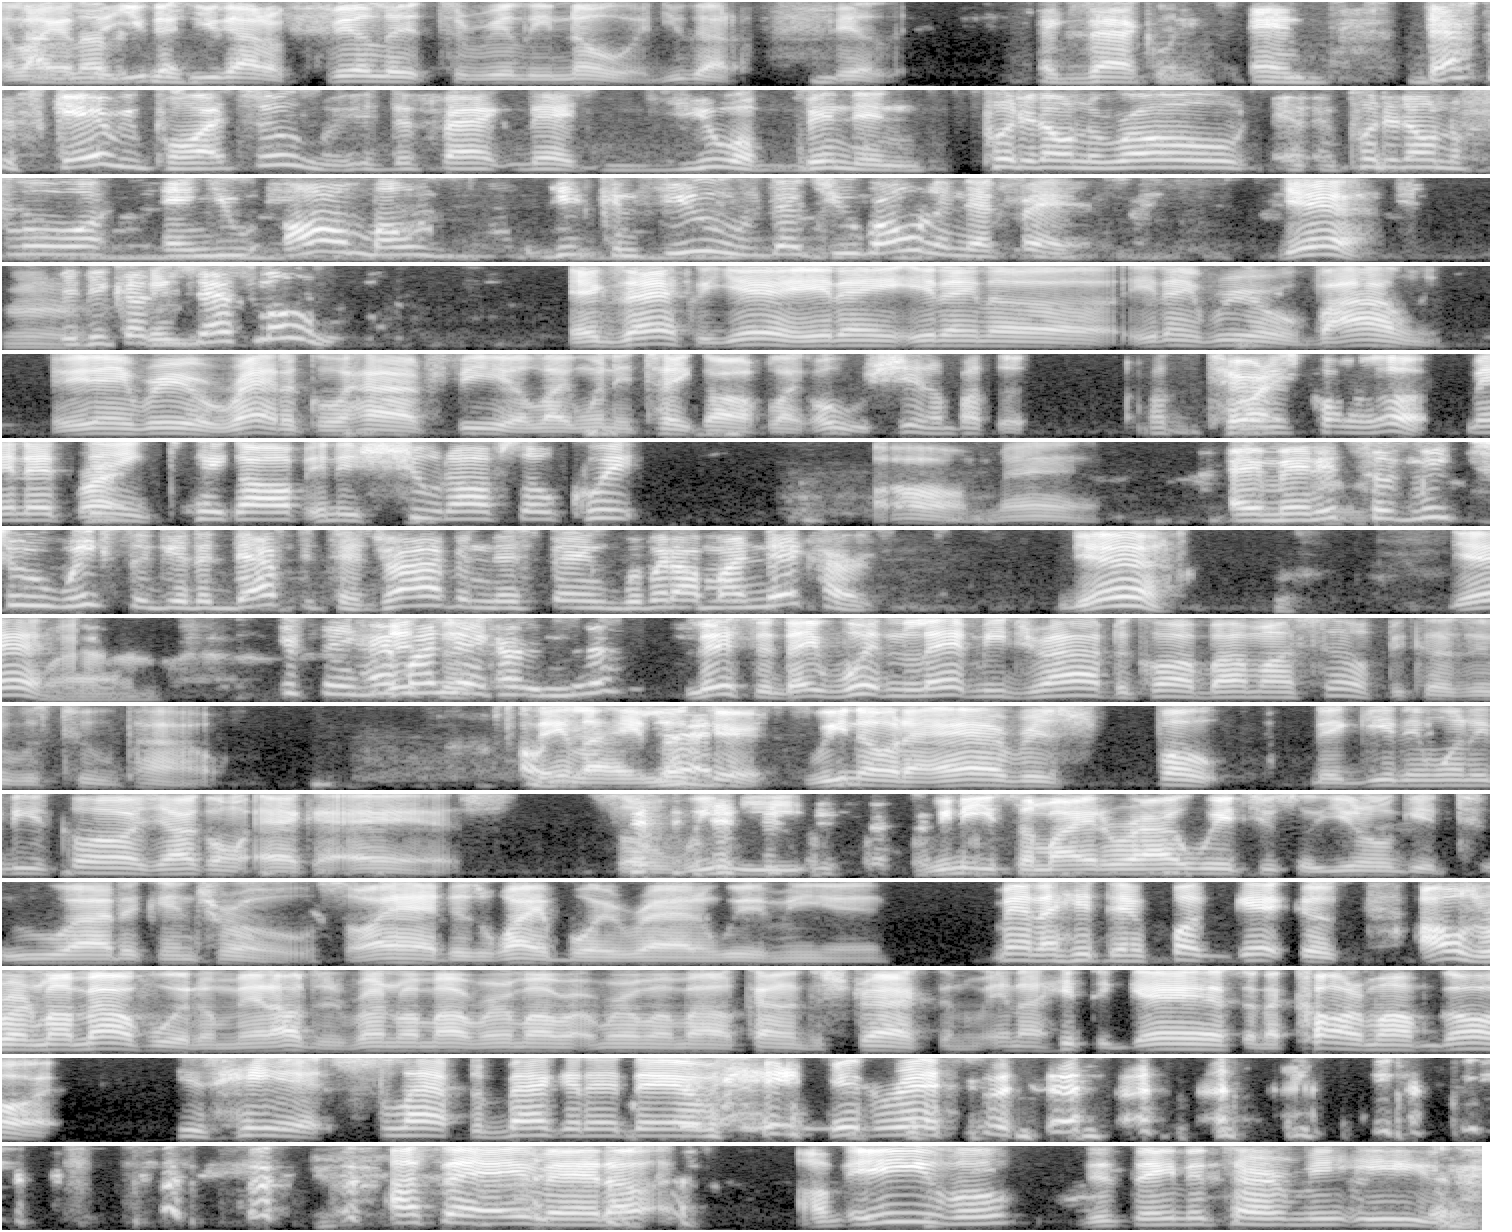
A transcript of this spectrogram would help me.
And like I I, said, you got you got to feel it to really know it. You got to feel it. Exactly. And that's the scary part too, is the fact that you are bending, put it on the road and and put it on the floor, and you almost get confused that you're rolling that fast Yeah, Mm. because it's that smooth. exactly. Yeah, it ain't it ain't uh it ain't real violent. It ain't real radical how it feel like when it take off. Like oh shit, I'm about to I'm about to tear Right. this car up. Man, that Right. thing take off and it shoot off so quick. Oh man. Hey man, it took me two weeks to get adapted to driving this thing without my neck hurting. Yeah. Yeah. Wow. This thing had my Listen. neck hurting. Man. Listen, they wouldn't let me drive the car by myself because it was too powerful. Oh, they yeah. like, hey, look Yeah. here. We know the average folk that get in one of these cars, y'all gonna act a ass. So we need we need somebody to ride with you so you don't get too out of control. So I had this white boy riding with me, and man, I hit that fuck get because I was running my mouth with him, man. I was just running my mouth, running my running my mouth, kind of distracting him. And I hit the gas and I caught him off guard. His head slapped the back of that damn headrest. I say, hey man, I'm, I'm evil. This thing that turned me evil.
